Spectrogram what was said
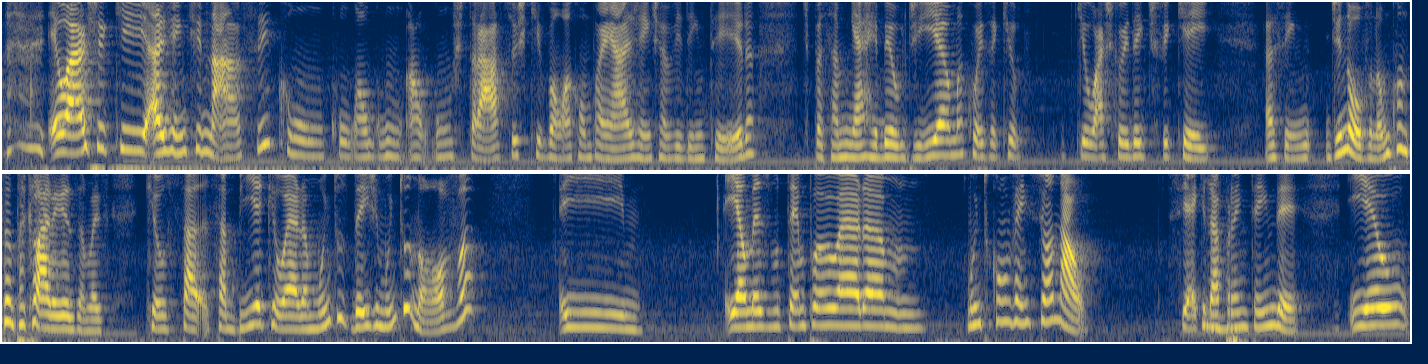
eu acho que a gente nasce com, com algum, alguns traços que vão acompanhar a gente a vida inteira. Tipo, essa minha rebeldia é uma coisa que eu, que eu acho que eu identifiquei, assim, de novo, não com tanta clareza, mas que eu sa sabia que eu era muito, desde muito nova. E, e ao mesmo tempo eu era muito convencional. Se é que dá uhum. para entender. E eu,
